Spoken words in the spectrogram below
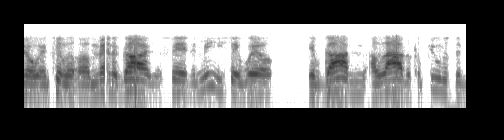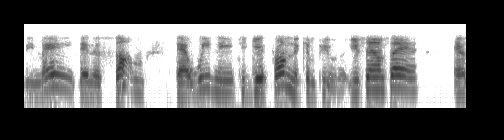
know, until a, a man of God said to me, he said, Well, if God allowed the computers to be made, then there's something that we need to get from the computer. You see what I'm saying? And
